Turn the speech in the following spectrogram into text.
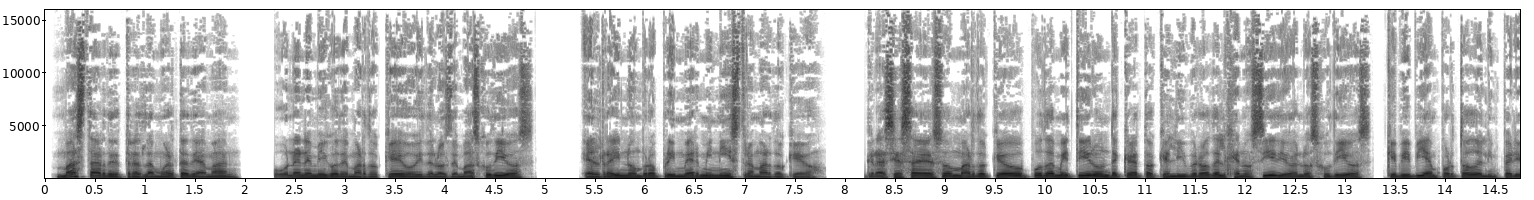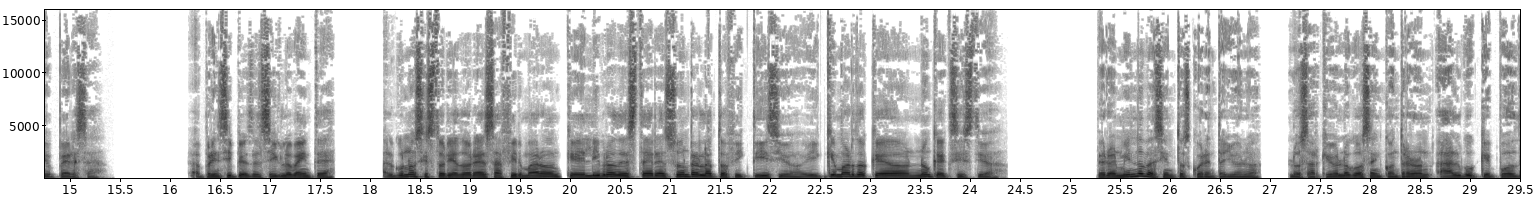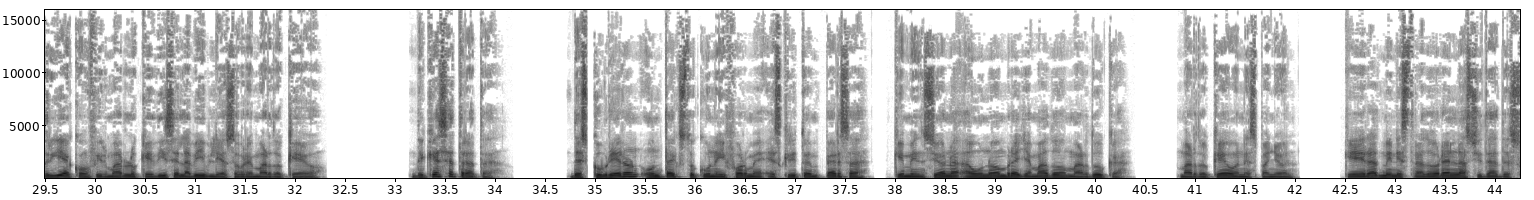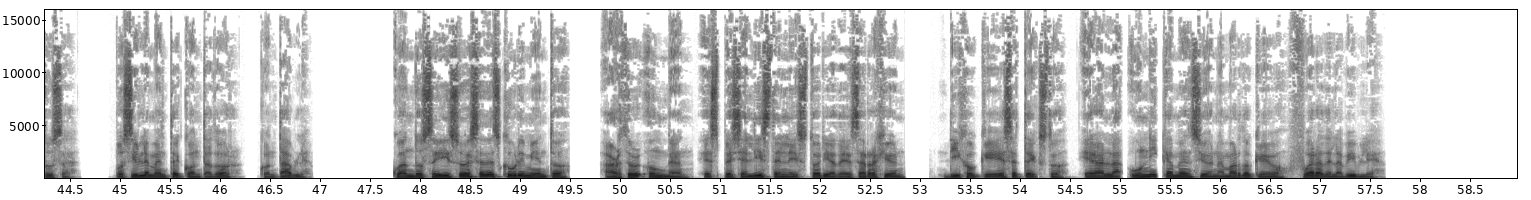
Más tarde, tras la muerte de Amán, un enemigo de Mardoqueo y de los demás judíos, el rey nombró primer ministro a Mardoqueo. Gracias a eso, Mardoqueo pudo emitir un decreto que libró del genocidio a los judíos que vivían por todo el imperio persa. A principios del siglo XX, algunos historiadores afirmaron que el libro de Esther es un relato ficticio y que Mardoqueo nunca existió. Pero en 1941, los arqueólogos encontraron algo que podría confirmar lo que dice la Biblia sobre Mardoqueo. ¿De qué se trata? Descubrieron un texto cuneiforme escrito en persa que menciona a un hombre llamado Marduca, Mardoqueo en español, que era administrador en la ciudad de Susa, posiblemente contador, contable. Cuando se hizo ese descubrimiento, Arthur Ungnan, especialista en la historia de esa región, dijo que ese texto era la única mención a Mardoqueo fuera de la Biblia.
